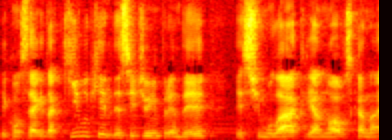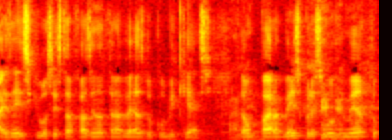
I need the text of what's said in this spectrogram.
e consegue daquilo que ele decidiu empreender, estimular, criar novos canais. É isso que você está fazendo através do Clubecast. Então, parabéns por esse movimento,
